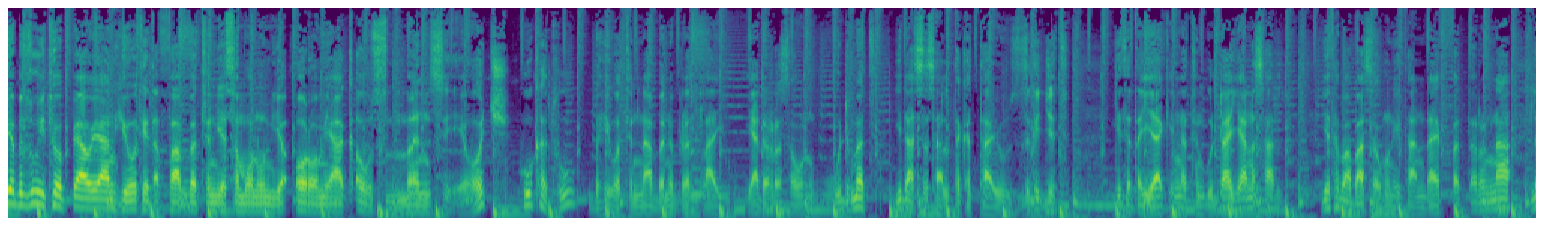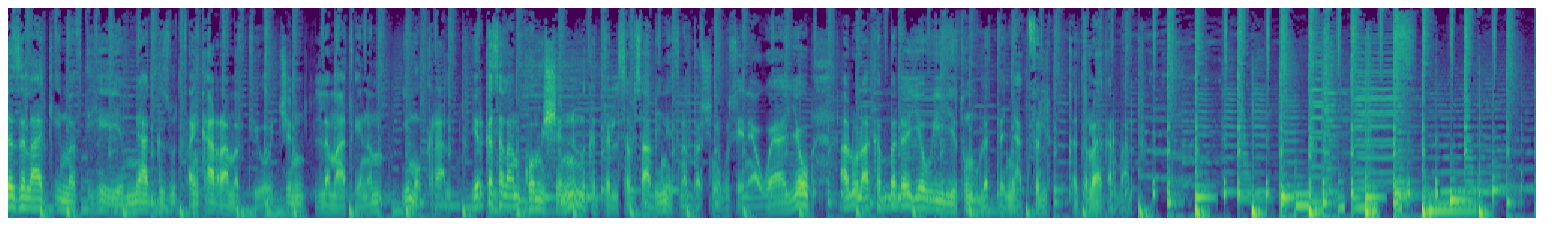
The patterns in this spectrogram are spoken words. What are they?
የብዙ ኢትዮጵያውያን ሕይወት የጠፋበትን የሰሞኑን የኦሮሚያ ቀውስ መንስኤዎች፣ ሁከቱ በሕይወትና በንብረት ላይ ያደረሰውን ውድመት ይዳስሳል። ተከታዩ ዝግጅት የተጠያቂነትን ጉዳይ ያነሳል። የተባባሰ ሁኔታ እንዳይፈጠርና ለዘላቂ መፍትሄ የሚያግዙ ጠንካራ መፍትሄዎችን ለማጤንም ይሞክራል። የእርቀ ሰላም ኮሚሽን ምክትል ሰብሳቢን የትነበርሽ ንጉሴን ያወያየው አሉላ ከበደ የውይይቱን ሁለተኛ ክፍል ቀጥሎ ያቀርባል።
